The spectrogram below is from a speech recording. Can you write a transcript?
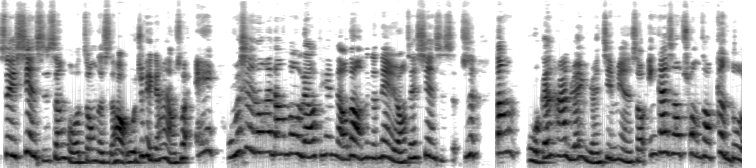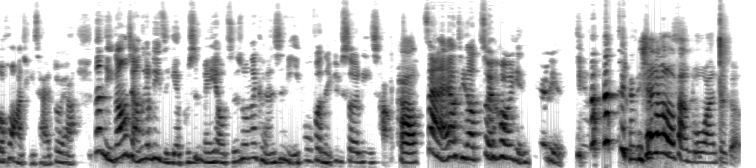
所以现实生活中的时候，我就可以跟他讲说，哎，我们现实动态当中聊天聊到那个内容，在现实是就是当我跟他人与人见面的时候，应该是要创造更多的话题才对啊。那你刚刚讲那个例子也不是没有，只是说那可能是你一部分的预设立场。好，再来要提到最后一点，第二点，第二点，你先让我反驳完这个。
